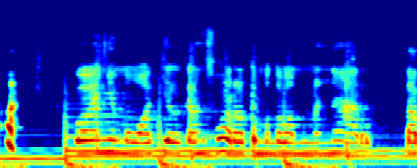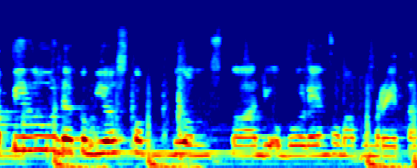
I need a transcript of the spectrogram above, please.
Gue hanya mewakilkan suara teman-teman mendengar. Tapi lu udah ke bioskop belum setelah diobolehin sama pemerintah?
